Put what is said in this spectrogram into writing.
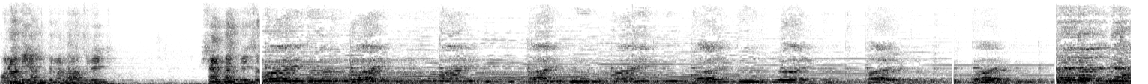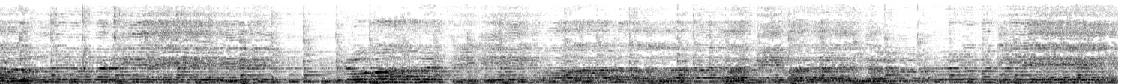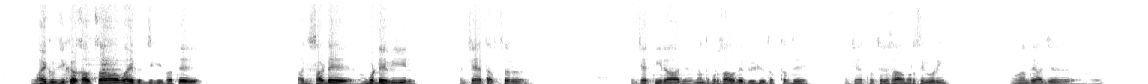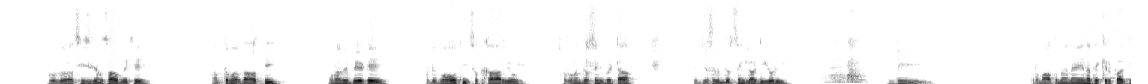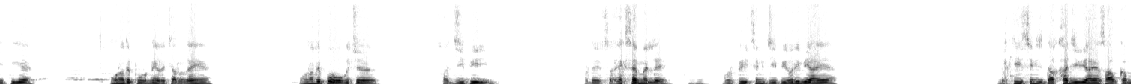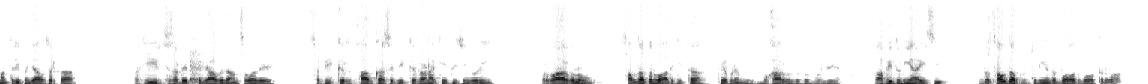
ਉਹਨਾਂ ਦੀ ਅੰਤਮ ਅਰਦਾਸ ਵਿੱਚ ਸ਼ਰਧਾ ਤੇ ਵਾਹਿਗੁਰੂ ਵਾਹਿਗੁਰੂ ਵਾਹਿਗੁਰੂ ਵਾਹਿਗੁਰੂ ਵਾਹਿਗੁਰੂ। ਵਾਹਿਗੁਰੂ ਜੀ ਕਾ ਖਾਲਸਾ ਵਾਹਿਗੁਰੂ ਜੀ ਕੀ ਫਤਿਹ। ਅੱਜ ਸਾਡੇ ਵੱਡੇ ਵੀਰ ਪੰਚਾਇਤ ਅਫਸਰ ਪੰਚਾਇਤੀ ਰਾਜ ਅਨੰਦਪੁਰ ਸਾਹਿਬ ਦੇ ਵੀਡੀਓ ਦਫ਼ਤਰ ਦੇ ਪੰਚਾਇਤ ਅਫਸਰ ਸਾਹਿਬ ਅਮਰ ਸਿੰਘ ਹੋਰੀ, ਉਹਨਾਂ ਦੇ ਅੱਜ ਗੁਰਦੁਆਰਾ ਸੀਸਗੰਜ ਸਾਹਿਬ ਵਿਖੇ ਅੰਤਮ ਅਰਦਾਸ ਸੀ। ਉਹਨਾਂ ਦੇ ਬੇਟੇ ਸਾਡੇ ਬਹੁਤ ਹੀ ਸਤਿਕਾਰਯੋਗ ਸੁਖਵਿੰਦਰ ਸਿੰਘ ਬਿੱਟਾ ਤੇ ਜਸਵਿੰਦਰ ਸਿੰਘ ਲਾਡੀ ਹੋਰੀ ਦੀ ਪ੍ਰਮਾਤਮਾ ਨੇ ਇਹਨਾਂ ਤੇ ਕਿਰਪਾ ਕੀਤੀ ਹੈ। ਉਹਨਾਂ ਦੇ ਪੂਰਨਿਆਂ ਤੇ ਚੱਲ ਰਹੇ ਆ ਉਹਨਾਂ ਦੇ ਭੋਗ 'ਚ ਜੀਪੀ ਸਾਡੇ ex MLA Gurpreet Singh GP ਹੋਰੀ ਵੀ ਆਏ ਆ। ਬਲਕੀਤ ਸਿੰਘ ਜੀ ਦਾਖਾ ਜੀ ਵੀ ਆਏ ਆ, ਸਾਬਕਾ ਮੰਤਰੀ ਪੰਜਾਬ ਸਰਕਾਰ। ਅਖੀਰ 'ਚ ਸਾਡੇ ਪੰਜਾਬ ਵਿਧਾਨ ਸਭਾ ਦੇ ਸਪੀਕਰ, ਸਾਬਕਾ ਸਪੀਕਰ ਰਾਣਾ ਕੇਪੀ ਸਿੰਘ ਹੋਰੀ ਪਰਿਵਾਰ ਵੱਲੋਂ ਸਭ ਦਾ ਧੰਨਵਾਦ ਕੀਤਾ ਤੇ ਆਪਣੇ ਮੁਖਾਰਬੰਦ ਤੋਂ ਬੋਲੇ ਆ। ਕਾਫੀ ਦੁਨੀਆ ਆਈ ਸੀ। ਉਹਦਾ ਸਭ ਦਾ ਦੁਨੀਆ ਦਾ ਬਹੁਤ ਬਹੁਤ ਧੰਨਵਾਦ।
